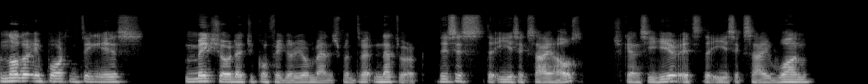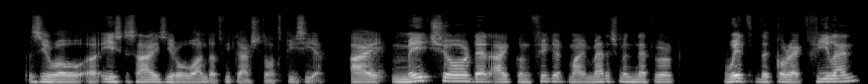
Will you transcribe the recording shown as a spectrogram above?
Another important thing is make sure that you configure your management network. This is the ESXi host. As you can see here, it's the ESXi 1 0 uh, ESXi 01.vcache.vcf. I made sure that I configured my management network with the correct VLAN,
